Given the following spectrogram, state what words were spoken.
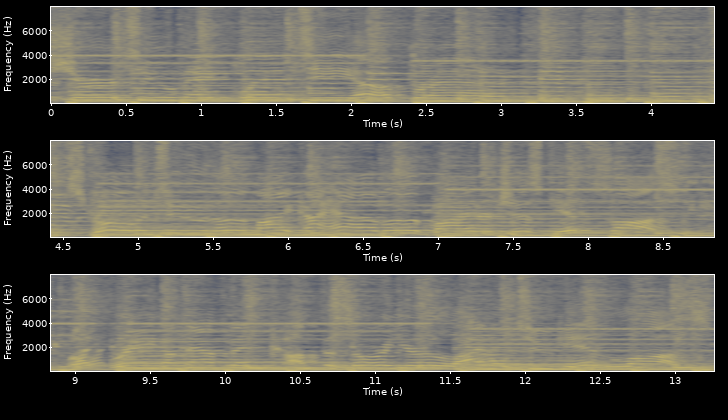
sure to make plenty of friends. Stroll into the Maikai, have a bite or just get sauced. But bring a map and compass or you're liable to get lost.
